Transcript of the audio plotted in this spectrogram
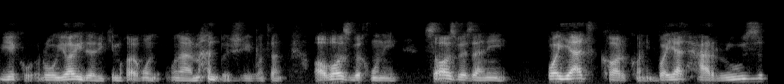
یک رویایی داری که می‌خوای هنرمند باشی مثلا آواز بخونی ساز بزنی باید کار کنی. باید هر روز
